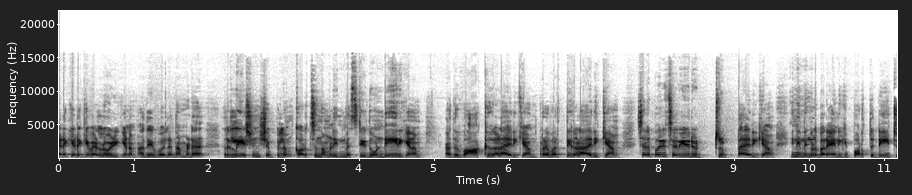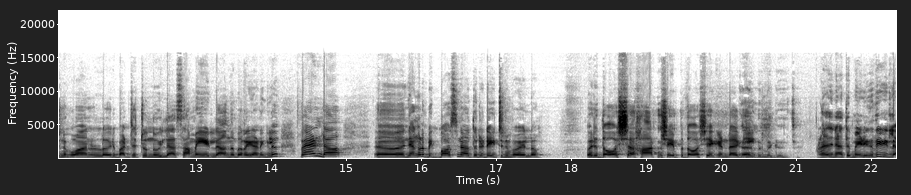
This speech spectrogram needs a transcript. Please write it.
ഇടയ്ക്കിടയ്ക്ക് വെള്ളം ഒഴിക്കണം. അതേപോലെ നമ്മുടെ റിലേഷൻഷിപ്പിലും കുറച്ച് നമ്മൾ ഇൻവെസ്റ്റ് ചെയ്തുകൊണ്ടേയിരിക്കണം. അത് വാക്കുകളായിരിക്കാം പ്രവൃത്തികളായിരിക്കാം ചിലപ്പോൾ ഒരു ചെറിയൊരു ട്രിപ്പ് ആയിരിക്കാം. ഇനി നിങ്ങൾ പറയാം എനിക്ക് പുറത്ത് ഡേറ്റിന് പോകാനുള്ള ഒരു ബഡ്ജറ്റ് ഒന്നുമില്ല സമയമില്ല എന്ന് പറയുകയാണെങ്കിൽ വേണ്ട. ഞങ്ങൾ ബിഗ് ബോസിനകത്തൊരു ഡേറ്റിന് പോയല്ലോ. ഒരു ദോശ ഹാർട്ട് ഷേപ്പ് ദോശയൊക്കെ ഉണ്ടാക്കി. അതിനകത്ത് മെഴുകുതിരില്ല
